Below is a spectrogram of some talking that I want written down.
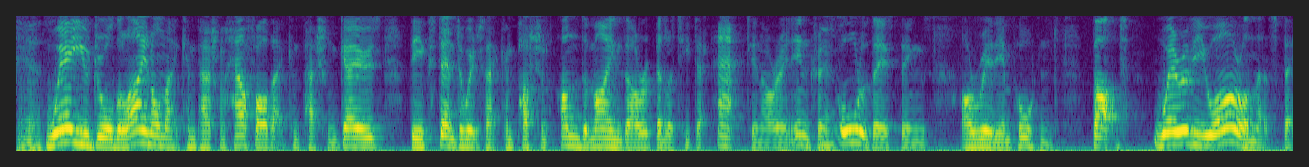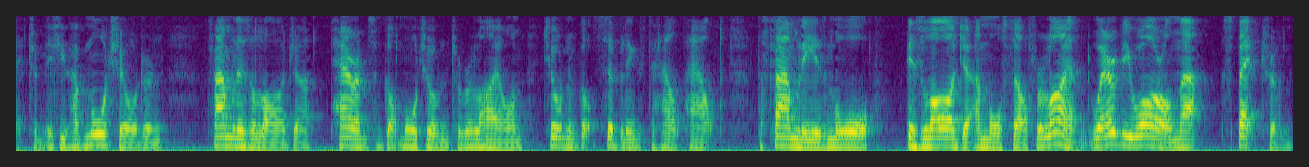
Yes. Where you draw the line on that compassion, how far that compassion goes, the extent to which that compassion undermines our ability to act in our own interest, Yes. all of those things are really important. But wherever you are on that spectrum, if you have more children, families are larger, parents have got more children to rely on, children have got siblings to help out, the family is more is larger and more self-reliant. Wherever you are on that spectrum,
